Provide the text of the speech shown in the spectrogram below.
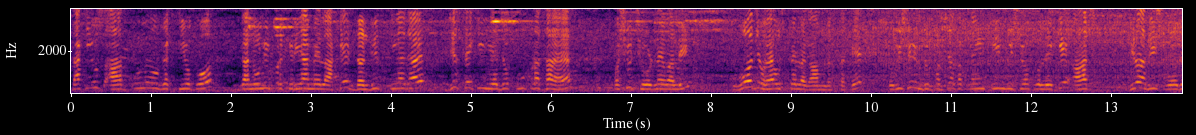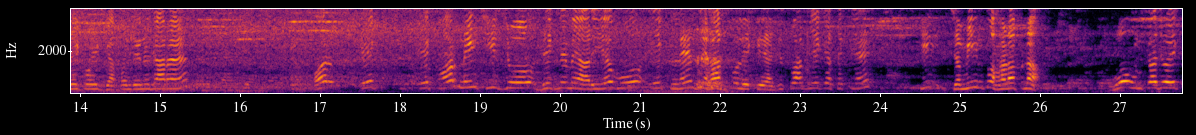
ताकि उस आद, उन व्यक्तियों को कानूनी प्रक्रिया में लाके दंडित किया जाए जिससे कि ये जो कुप्रथा है पशु छोड़ने वाली वो जो है उस पर लगाम लग सके। तो विश्व हिंदू परिषद अपने इन तीन विषयों को लेके आज जिलाधीश महोदय को एक ज्ञापन देने जा रहा है। और एक एक और नई चीज़ जो देखने में आ रही है, वो एक लैंड जहाद को लेके है, जिसको आप ये कह सकते हैं कि ज़मीन को हड़पना। वो उनका जो एक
